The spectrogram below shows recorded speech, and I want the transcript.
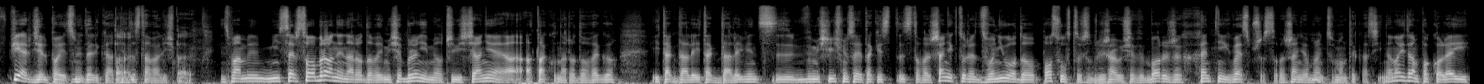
W pierdziel, powiedzmy delikatnie, Tak, dostawaliśmy. tak. Więc mamy Ministerstwo Obrony Narodowej, my się bronimy oczywiście, a nie ataku narodowego i tak dalej, i tak dalej. Więc y, wymyśliliśmy sobie takie st- stowarzyszenie, które dzwoniło do posłów, którzy zbliżały się wybory, że chętnie ich wesprze, Stowarzyszenie Obrońców Monte Cassino. No i tam po kolei,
